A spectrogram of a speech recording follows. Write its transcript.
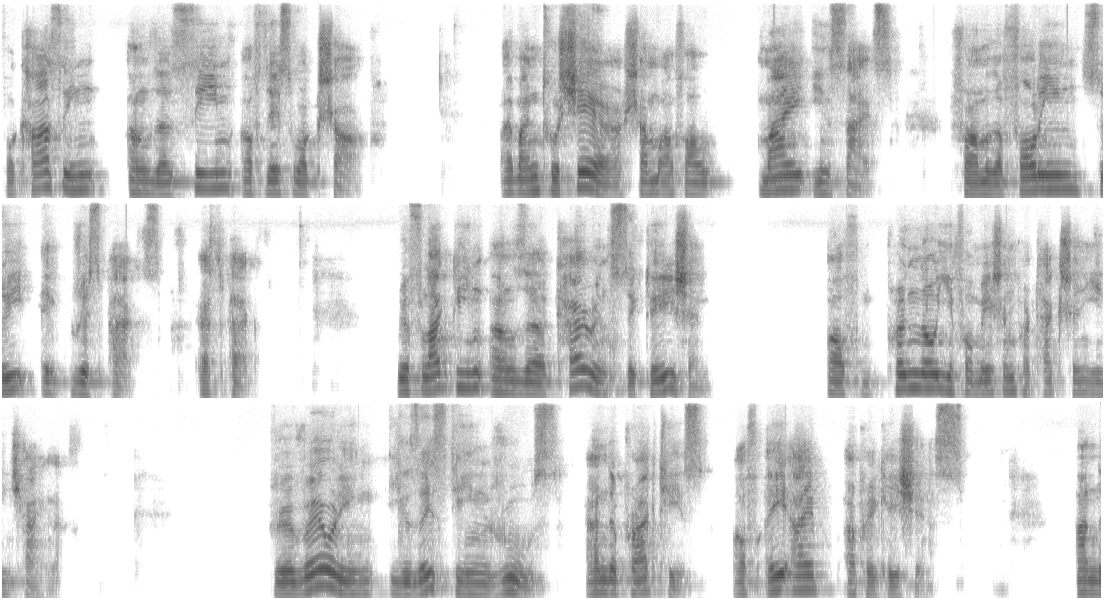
Focusing on the theme of this workshop, I want to share some of our, my insights from the following three respects, aspects. Reflecting on the current situation of personal information protection in China, revealing existing rules and the practice of AI applications, and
